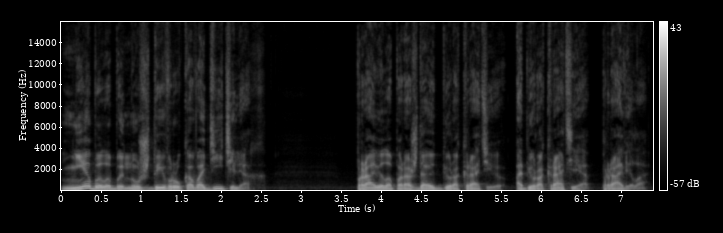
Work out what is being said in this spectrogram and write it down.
не было бы нужды в руководителях. Правила порождают бюрократию, а бюрократия – правила –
